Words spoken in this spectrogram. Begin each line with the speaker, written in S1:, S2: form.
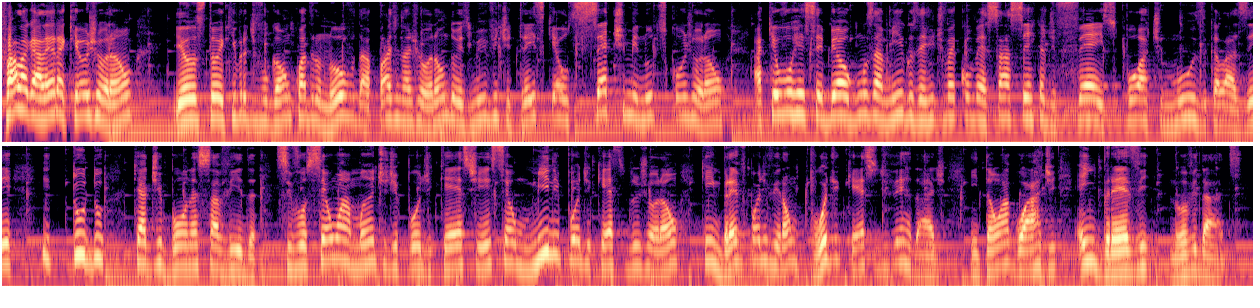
S1: Fala galera, aqui é o Jorão e eu estou aqui para divulgar um quadro novo da página Jorão 2023 que é o 7 Minutos com Jorão. Aqui eu vou receber alguns amigos e a gente vai conversar acerca de fé, esporte, música, lazer e tudo que há de bom nessa vida. Se você é um amante de podcast, esse é o mini podcast do Jorão que em breve pode virar um podcast de verdade. Então aguarde em breve novidades.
